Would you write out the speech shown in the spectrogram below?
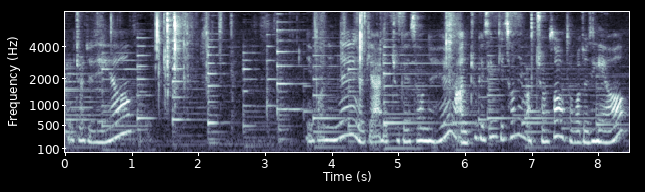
펼쳐주세요. 이번에는 여기 아래쪽에 선을 안쪽에 생긴 선에 맞춰서 접어주세요.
